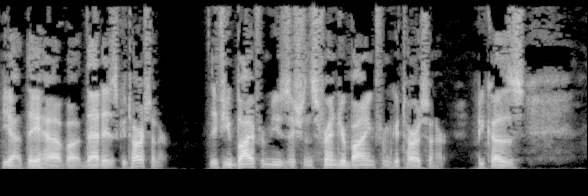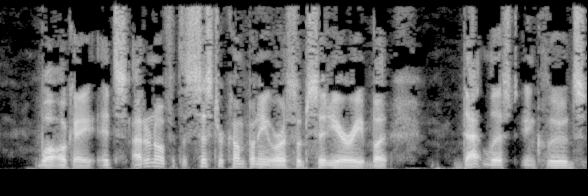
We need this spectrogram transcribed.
Yeah, they have, uh, that is Guitar Center. If you buy from Musician's Friend, you're buying from Guitar Center. Because well, okay, it's, I don't know if it's a sister company or a subsidiary, but that list includes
